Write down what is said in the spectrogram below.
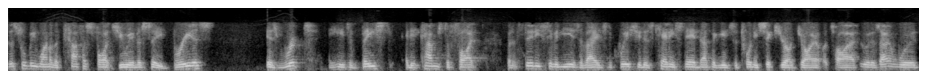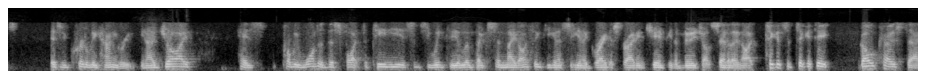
this will be one of the toughest fights you ever see. Briedis is ripped. He's a beast, and he comes to fight. But at 37 years of age, the question is, can he stand up against the 26-year-old Jai Opetaia, who, in his own words, is incredibly hungry? You know, Jai has probably wanted this fight for 10 years since he went to the Olympics. And, mate, I think you're going to see a great Australian champion emerge on Saturday night. Tickets at Ticketek, Gold Coast uh,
